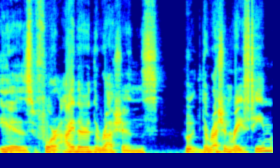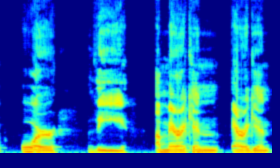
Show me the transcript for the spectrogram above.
is for either the Russians, who the Russian race team, or the American arrogant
